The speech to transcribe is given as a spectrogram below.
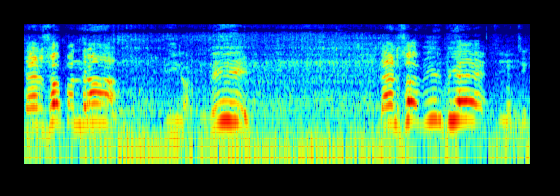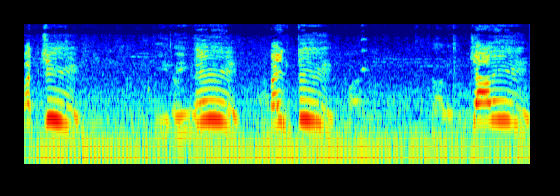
315 20 320 ਰੁਪਏ 25 30 35 40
